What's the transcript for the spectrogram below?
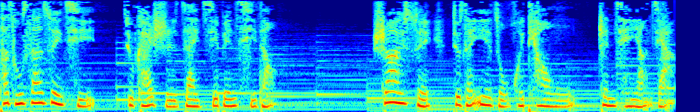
他从三岁起就开始在街边乞讨，十二岁就在夜总会跳舞挣钱养家，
